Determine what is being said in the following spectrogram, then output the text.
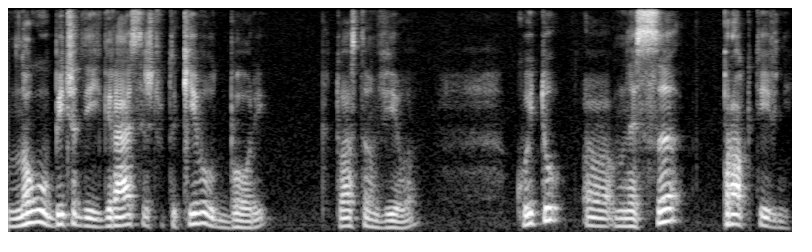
много обича да играе срещу такива отбори, като Астън Вила, които а, не са проактивни,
